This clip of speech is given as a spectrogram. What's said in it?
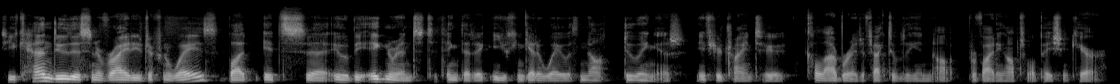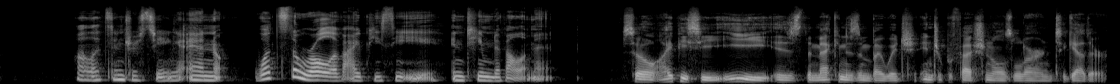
So you can do this in a variety of different ways, but it's uh, it would be ignorant to think that it, you can get away with not doing it if you're trying to collaborate effectively in uh, providing optimal patient care. Well, that's interesting. And what's the role of IPCE in team development? So, IPCE is the mechanism by which interprofessionals learn together,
